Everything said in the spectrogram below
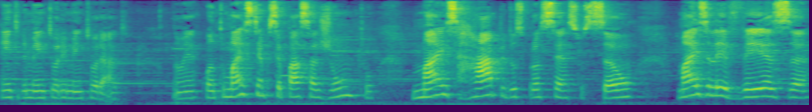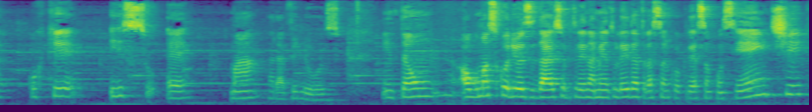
entre mentor e mentorado. Não é? Quanto mais tempo você passa junto, mais rápido os processos são, mais leveza, porque isso é maravilhoso. Então, algumas curiosidades sobre treinamento Lei da Atração e Cocriação Consciente.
